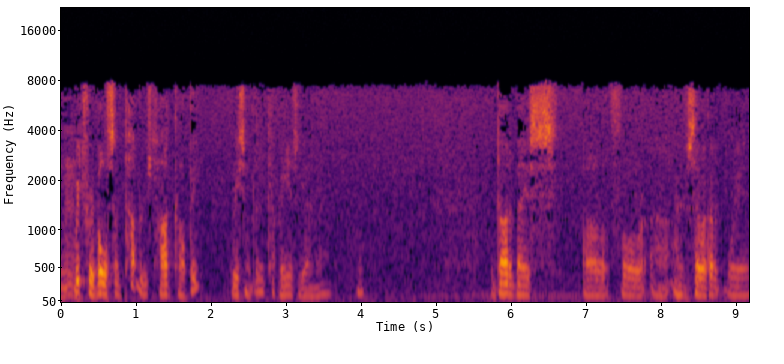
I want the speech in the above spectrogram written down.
Mm. which we've also published hard copy recently, a couple of years ago now. The database uh, for, uh, and so I've got a, we've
